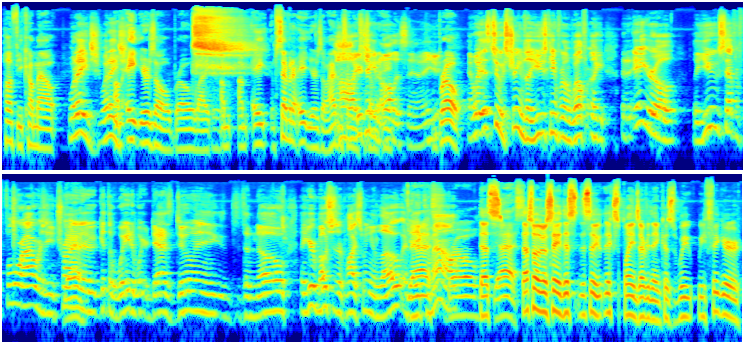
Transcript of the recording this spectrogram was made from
Puffy come out. What age? What age? I'm eight years old, bro. Like I'm, I'm eight. I'm seven or eight years old. I had to be Oh, seven- you're taking all eight. this in, and you, Bro. And wait, it's two extremes. Like you just came from the welfare. Like an eight year old, like you sat for four hours and you're trying Yeah. to get the weight of what your dad's doing to know. Like your emotions are probably swinging low, and then Yes, you come out. bro. That's yes. that's what I was gonna say. This this explains everything because we we figure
